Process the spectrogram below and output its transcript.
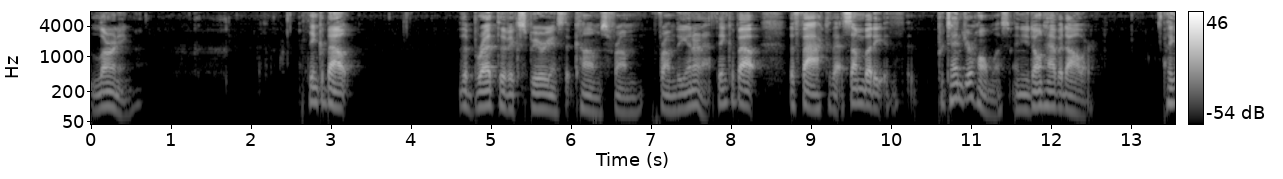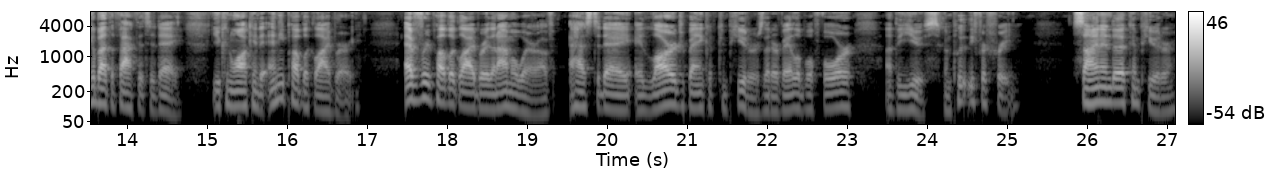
learning, think about the breadth of experience that comes from from the internet. Think about the fact that somebody pretend you're homeless and you don't have a dollar. Think about the fact that today you can walk into any public library. Every public library that I'm aware of has today a large bank of computers that are available for uh, the use completely for free. Sign into a computer,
